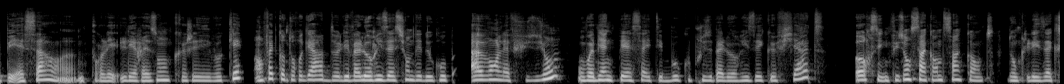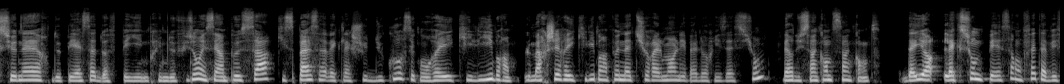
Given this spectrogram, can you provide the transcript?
PSA, hein, pour les raisons que j'ai évoquées. En fait, quand on regarde les valorisations des deux groupes avant la fusion, on voit bien que PSA était beaucoup plus valorisé que Fiat. Or, c'est une fusion 50-50. Donc, les actionnaires de PSA doivent payer une prime de fusion. Et c'est un peu ça qui se passe avec la chute du cours, c'est qu'on rééquilibre, le marché rééquilibre un peu naturellement les valorisations vers du 50-50. D'ailleurs, l'action de PSA, en fait, avait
